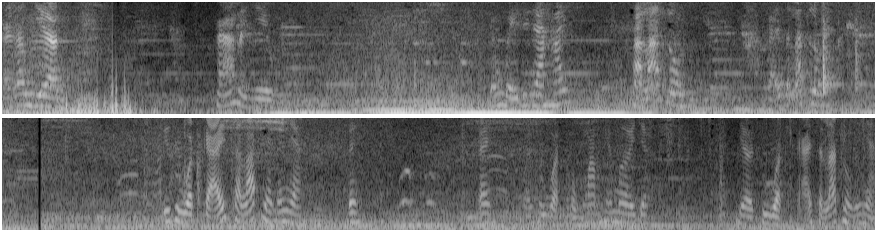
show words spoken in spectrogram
Cà rau dền khá là nhiều. Chuẩn bị đi ra hái salad luôn. Cải salad luôn. Đi thu hoạch cải salad nha cả nhà. Đây. Đây rồi thu hoạch một mâm hẻ mơi cho. Giờ thu hoạch cải salad luôn cả nhà.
